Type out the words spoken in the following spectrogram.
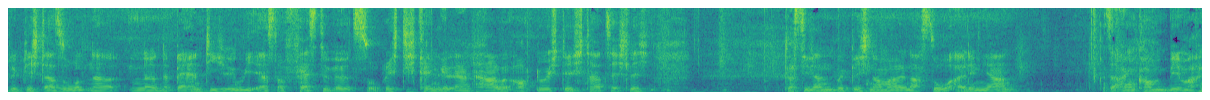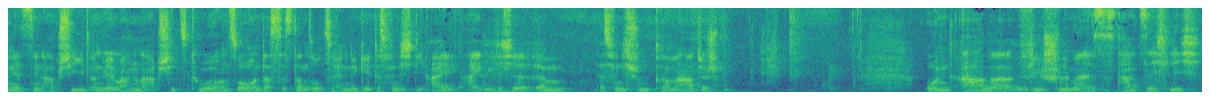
wirklich da so eine, eine, eine, Band, die ich irgendwie erst auf Festivals so richtig kennengelernt habe, auch durch dich tatsächlich, dass die dann wirklich nochmal nach so all den Jahren sagen, komm, wir machen jetzt den Abschied und wir machen eine Abschiedstour und so und dass das dann so zu Ende geht, das finde ich die eigentliche, ähm, das finde ich schon dramatisch. Und aber viel schlimmer ist es tatsächlich,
